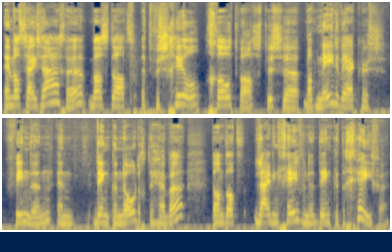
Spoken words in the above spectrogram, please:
En wat zij zagen was dat het verschil groot was tussen wat medewerkers vinden en denken nodig te hebben, dan dat leidinggevenden denken te geven.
